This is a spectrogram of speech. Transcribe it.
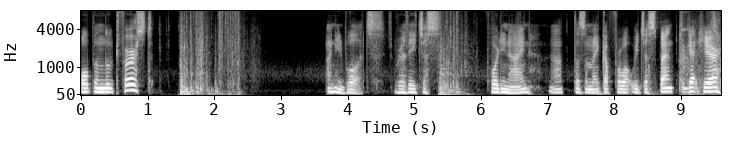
Open loot first. I need bullets. Really? Just 49? That doesn't make up for what we just spent to get here.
